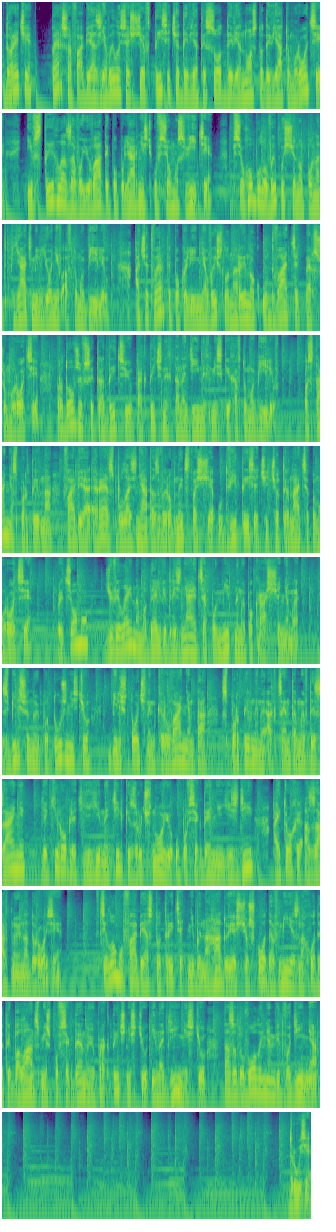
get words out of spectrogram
До речі, перша фабія з'явилася ще в 1999 році і встигла завоювати популярність у всьому світі. Всього було випущено понад 5 мільйонів автомобілів. А четверте покоління вийшло на ринок у 2021 році, продовживши традицію практичних та надійних міських автомобілів. Остання спортивна Фабія РС була знята з виробництва ще у 2014 році. При цьому ювілейна модель відрізняється помітними покращеннями, збільшеною потужністю, більш точним керуванням та спортивними акцентами в дизайні, які роблять її не тільки зручною у повсякденній їзді, а й трохи азартною на дорозі. В цілому Фабія 130 ніби нагадує, що шкода вміє знаходити баланс між повсякденною практичністю і надійністю та задоволенням від водіння. Друзі,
